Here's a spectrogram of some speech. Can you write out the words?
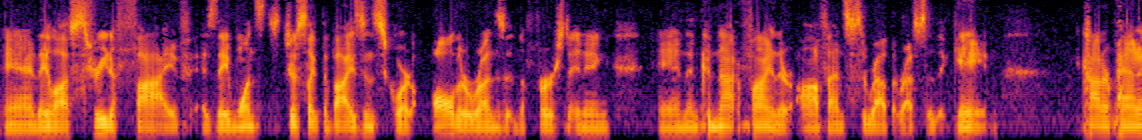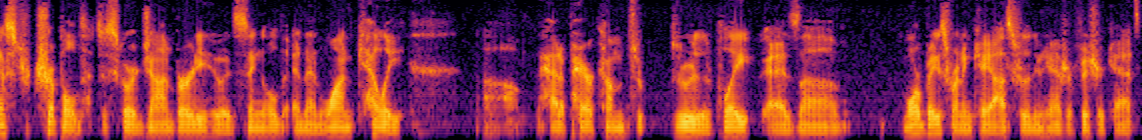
And they lost three to five as they once, just like the Bison, scored all their runs in the first inning and then could not find their offense throughout the rest of the game. Connor Panas tripled to score Jon Berti, who had singled, and then Juan Kelly um, had a pair come th- through the plate as uh, more base running chaos for the New Hampshire Fisher Cats.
